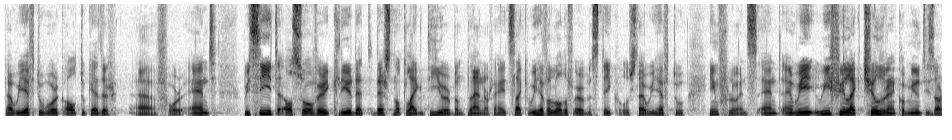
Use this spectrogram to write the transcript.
that we have to work all together uh, for. And we see it also very clear that there's not like the urban planner. Eh? It's like we have a lot of urban stakeholders that we have to influence and, and we, we feel like children and communities are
